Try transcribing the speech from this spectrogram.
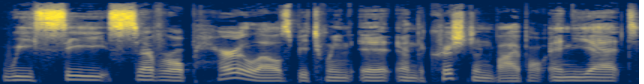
we see several parallels between it and the Christian Bible, and yet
